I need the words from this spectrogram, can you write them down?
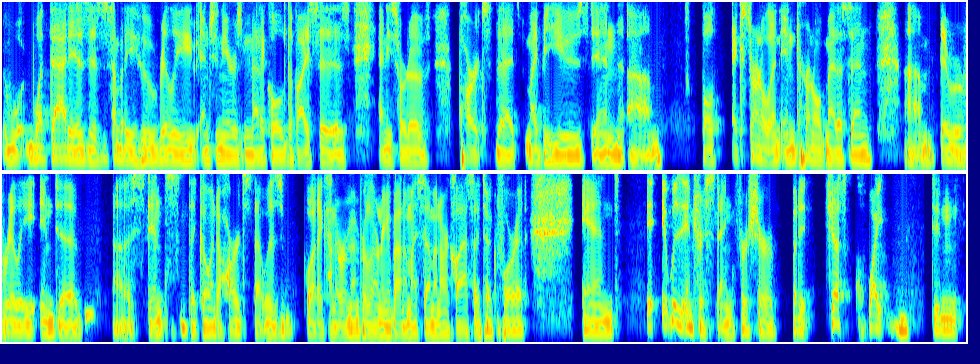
w- what that is is somebody who really engineers medical devices, any sort of parts that might be used in um, both external and internal medicine. Um, they were really into uh, stents that go into hearts. That was what I kind of remember learning about in my seminar class I took for it, and it, it was interesting for sure, but it just quite didn't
